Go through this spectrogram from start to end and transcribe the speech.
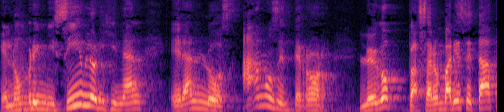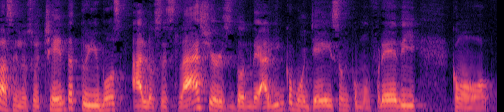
el hombre invisible original eran los amos del terror. Luego pasaron varias etapas. En los 80 tuvimos a los slashers, donde alguien como Jason, como Freddy, como,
